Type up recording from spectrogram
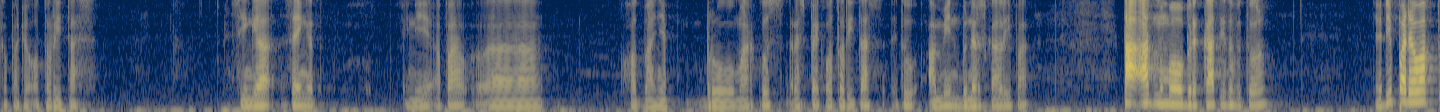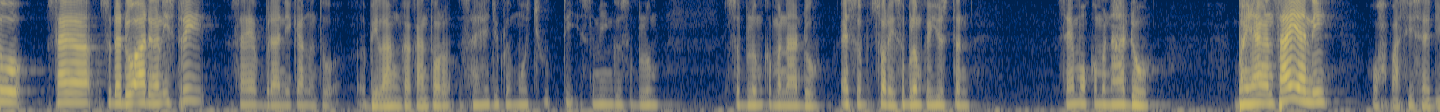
kepada otoritas. Sehingga saya ingat ini apa uh, khotbahnya Bro Markus, respect otoritas itu amin benar sekali Pak. Taat membawa berkat itu betul. Jadi pada waktu saya sudah doa dengan istri, saya beranikan untuk bilang ke kantor, saya juga mau cuti seminggu sebelum sebelum ke Manado. Eh sorry, sebelum ke Houston. Saya mau ke Manado. Bayangan saya nih, wah pasti saya di,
